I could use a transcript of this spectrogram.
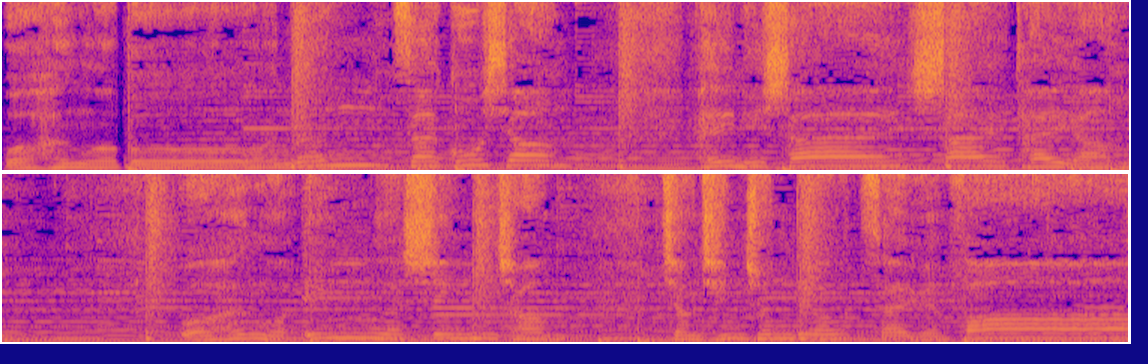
我恨我不能在故乡陪你晒晒太阳，我恨我赢了心肠，将青春丢在远方。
